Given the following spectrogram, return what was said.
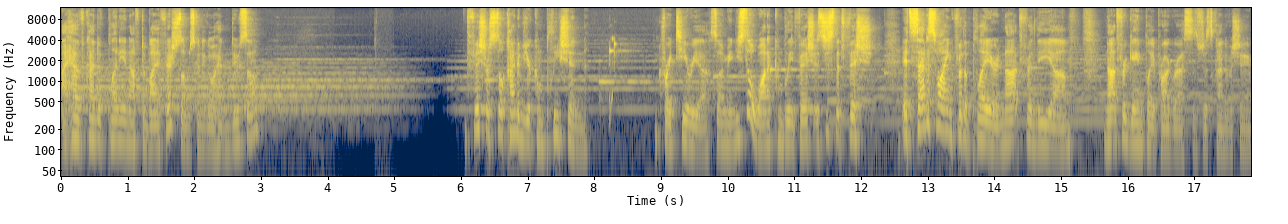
I have kind of plenty enough to buy a fish, so I'm just going to go ahead and do so. Fish are still kind of your completion criteria. So, I mean, you still want to complete fish. It's just that fish... It's satisfying for the player, not for the, um, not for gameplay progress. It's just kind of a shame.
